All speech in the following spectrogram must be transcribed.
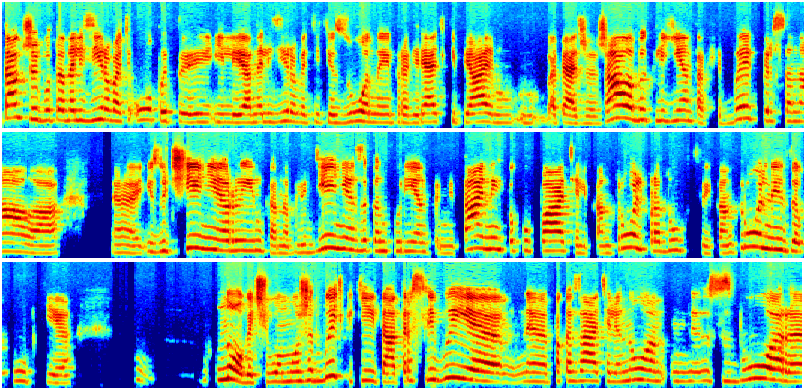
также вот анализировать опыт или анализировать эти зоны, проверять KPI, опять же, жалобы клиентов, фидбэк персонала, э, изучение рынка, наблюдение за конкурентами, тайный покупатель, контроль продукции, контрольные закупки. Много чего может быть, какие-то отраслевые э, показатели, но сбор э,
